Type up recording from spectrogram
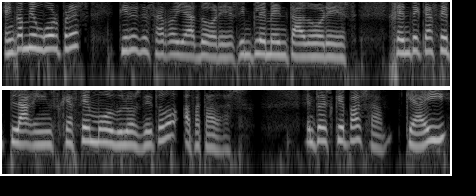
En cambio, en WordPress tienes desarrolladores, implementadores, gente que hace plugins, que hace módulos, de todo a patadas. Entonces, ¿qué pasa? Que ahí,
